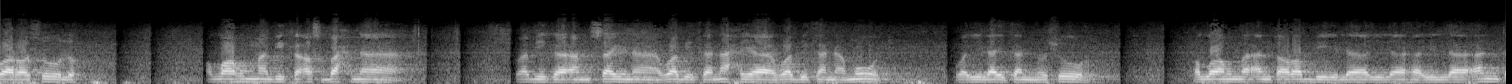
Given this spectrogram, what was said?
ورسوله اللهم بك أصبحنا وبك أمسينا وبك نحيا وبك نموت وإليك النشور اللهم أنت ربي لا إله إلا أنت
